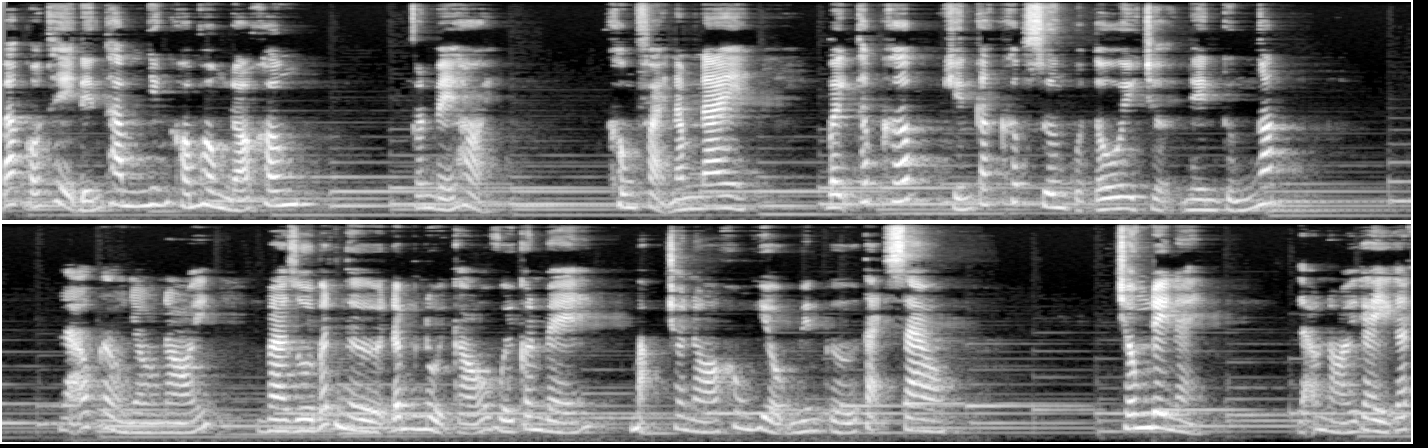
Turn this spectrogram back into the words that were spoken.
bác có thể đến thăm những khóm hồng đó không? Con bé hỏi. Không phải năm nay, bệnh thấp khớp khiến các khớp xương của tôi trở nên cứng ngắc. Lão cào nhỏ nói và rồi bất ngờ đâm nổi cáu với con bé mặc cho nó không hiểu nguyên cớ tại sao. Trông đây này, lão nói gay gắt,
